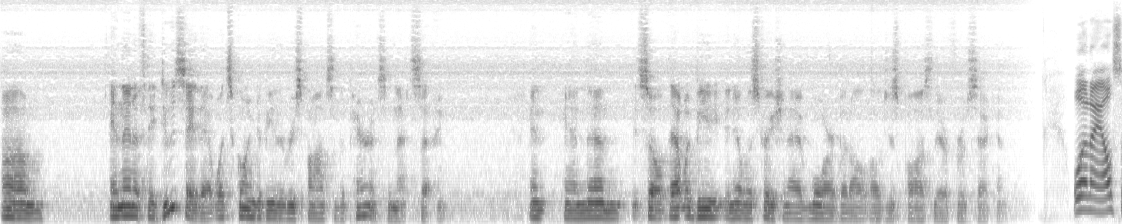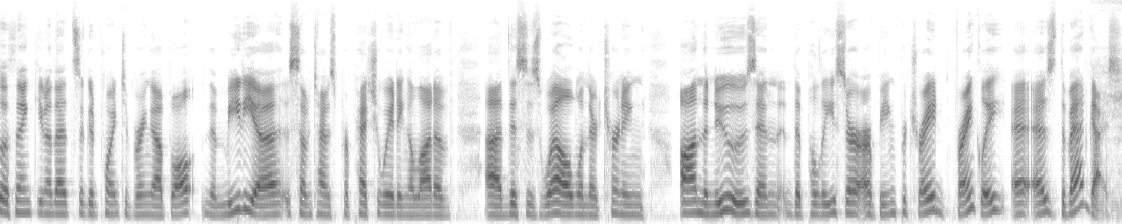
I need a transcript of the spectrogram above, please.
Um, and then if they do say that, what's going to be the response of the parents in that setting? And, and then, so that would be an illustration. I have more, but I'll, I'll just pause there for a second. Well, and I also think you know that's a good point to bring up. All the media sometimes perpetuating a lot of uh, this as well when they're turning on the news, and the police are, are being portrayed, frankly, as the bad guys.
